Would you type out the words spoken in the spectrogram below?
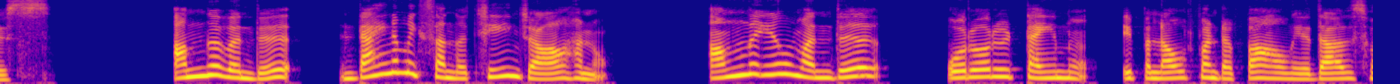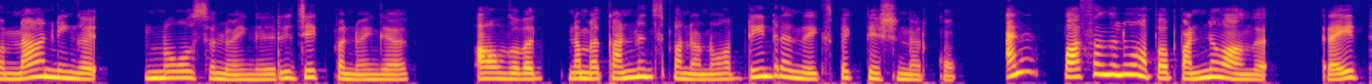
திஸ் அங்கே வந்து டைனமிக்ஸ் அங்கே சேஞ்ச் ஆகணும். அங்கேயும் வந்து ஒரு ஒரு டைமும் இப்போ லவ் பண்ணுறப்ப அவங்க ஏதாவது சொன்னால் நீங்கள் நோ சொல்லுவீங்க ரிஜெக்ட் பண்ணுவீங்க. அவங்க வந்து நம்ம கன்வின்ஸ் பண்ணணும் அப்படின்ற அந்த எக்ஸ்பெக்டேஷன் இருக்கும். அண்ட் பசங்களும் அப்போ பண்ணுவாங்க right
